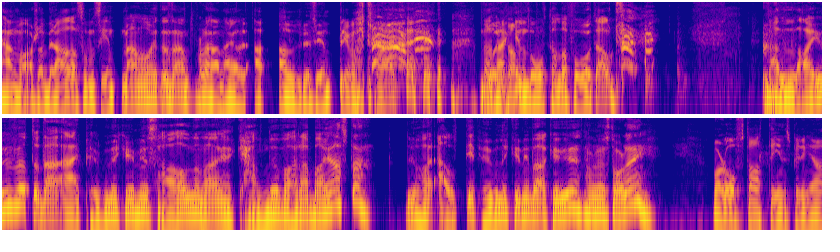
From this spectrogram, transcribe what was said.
han var så bra da, som sint man òg, for han er aldri sint privat. da er ikke lov til å få ut alt. Det er live, vet du. Det er publikum i salen, og da kan du være bajas, da. Du har alltid publikum i bakhuget når du står der. Var det ofte at innspillinga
